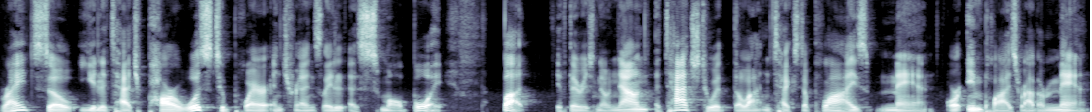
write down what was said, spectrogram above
right? So you'd attach parvus to puer and translate it as small boy. But if there is no noun attached to it, the Latin text applies man, or implies rather man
